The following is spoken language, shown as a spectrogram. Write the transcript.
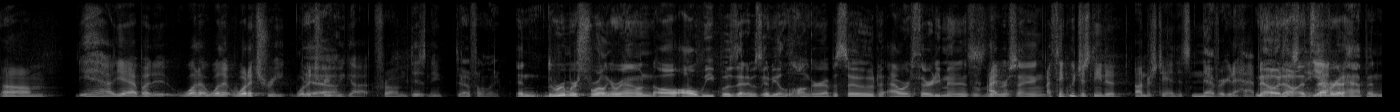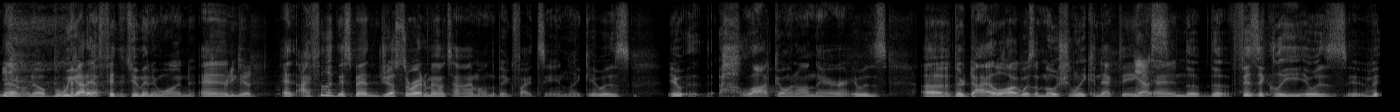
um, yeah, yeah. But it, what a what a, what a treat! What a treat we got from Disney. Definitely. and the rumor swirling around all, all week was that it was going to be a longer episode, hour 30 minutes, as they I- were saying. I think we just need to understand it's never going to happen. No, with no, Disney. it's never gonna happen. No, no. But we got a 52 minute one, and Pretty good. And I feel like they spent just the right amount of time on the big fight scene. Like it was, it was a lot going on there. It was. Uh, their dialogue was emotionally connecting, Yes. and the, the physically it was, it,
